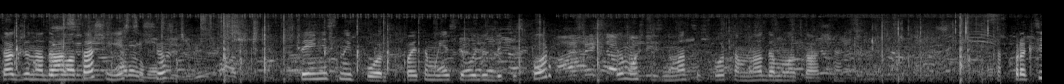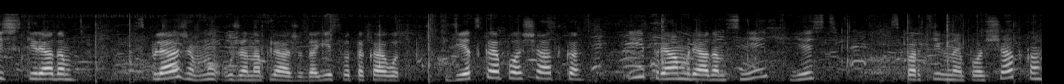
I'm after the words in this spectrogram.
Также на Домлаташе есть еще теннисный корт. Поэтому, если вы любите спорт, вы можете заниматься спортом на Домлаташе. Практически рядом пляжем, ну уже на пляже, да, есть вот такая вот детская площадка. И прямо рядом с ней есть спортивная площадка.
